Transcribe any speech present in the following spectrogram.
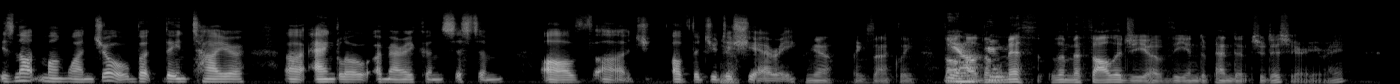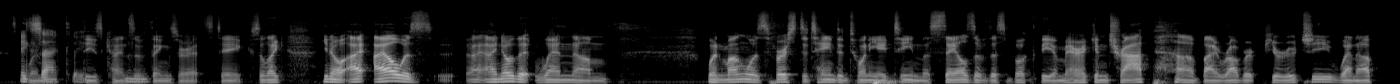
is not Meng Wanzhou, but the entire uh, Anglo-American system of uh, of the judiciary. Yeah, yeah exactly. The, yeah. Uh, the myth, the mythology of the independent judiciary, right? exactly these kinds mm-hmm. of things are at stake so like you know i i always i, I know that when um when Meng was first detained in 2018, the sales of this book, The American Trap, uh, by Robert Pierucci, went up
